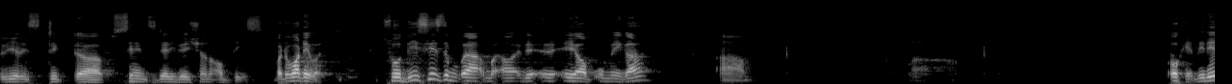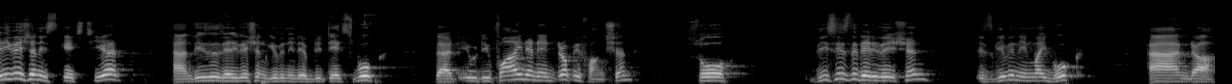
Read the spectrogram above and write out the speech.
really strict uh, sense derivation of this. But whatever. So, this is the uh, uh A of omega um, Okay, the derivation is sketched here and this is derivation given in every textbook that you define an entropy function. So, this is the derivation is given in my book and uh,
